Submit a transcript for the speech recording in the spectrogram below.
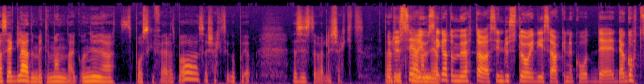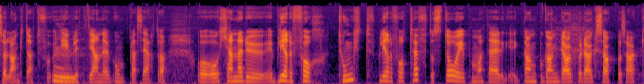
Altså, jeg gleder meg til mandag, og nå har jeg hatt påskeferie. Så Å, så kjekt å gå på jobb. Jeg syns det er veldig kjekt. Men du ser jo sikkert og møter, siden du står i de sakene hvor det, det har gått så langt at for, de er Mm. blitt gjerne omplassert, og, og, og kjenner du Blir det for tungt? Blir det for tøft å stå i på en måte gang på gang, dag på dag, sak på sak?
